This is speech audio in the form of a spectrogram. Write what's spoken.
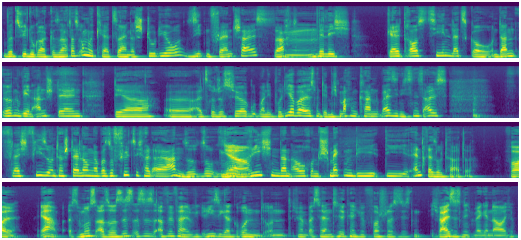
wird es, wie du gerade gesagt hast, umgekehrt sein. Das Studio sieht ein Franchise, sagt, Mhm. will ich Geld draus ziehen, let's go. Und dann irgendwen anstellen, der äh, als Regisseur gut manipulierbar ist, mit dem ich machen kann. Weiß ich nicht, sind das alles vielleicht fiese Unterstellungen, aber so fühlt sich halt alle an. So, so, so Ja. riechen dann auch und schmecken die, die Endresultate. Voll. Ja, es muss, also es ist, es ist auf jeden Fall ein riesiger Grund. Und ich meine, bei Silent Hill kann ich mir vorstellen, dass es, ich weiß es nicht mehr genau, ich habe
